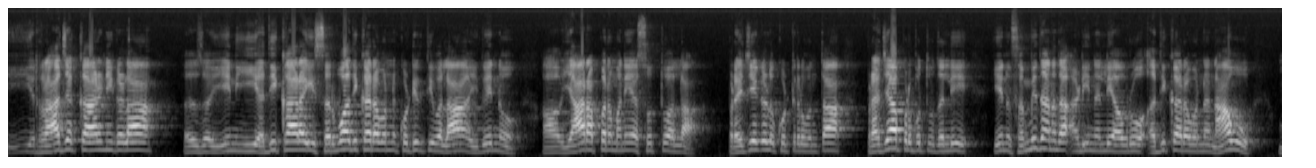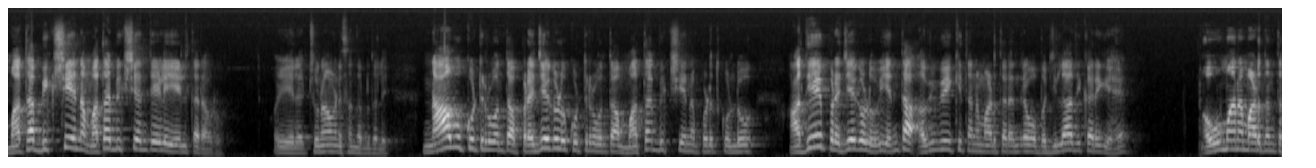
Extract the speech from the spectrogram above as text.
ಈ ರಾಜಕಾರಣಿಗಳ, ಏನು ಈ ಅಧಿಕಾರ, ಈ ಸರ್ವಾಧಿಕಾರವನ್ನು ಕೊಟ್ಟಿರ್ತೀವಲ್ಲ, ಇದೇನು ಯಾರಪ್ಪನ ಮನೆಯ ಸೊತ್ತು ಅಲ್ಲ. ಪ್ರಜೆಗಳು ಕೊಟ್ಟಿರುವಂಥ ಪ್ರಜಾಪ್ರಭುತ್ವದಲ್ಲಿ ಏನು ಸಂವಿಧಾನದ ಅಡಿನಲ್ಲಿ ಅವರು ಅಧಿಕಾರವನ್ನು ನಾವು ಮತಭಿಕ್ಷೆಯನ್ನು ಮತಭಿಕ್ಷೆ ಅಂತೇಳಿ ಹೇಳ್ತಾರೆ ಅವರು. ಚುನಾವಣೆ ಸಂದರ್ಭದಲ್ಲಿ ನಾವು ಕೊಟ್ಟಿರುವಂಥ ಪ್ರಜೆಗಳು ಕೊಟ್ಟಿರುವಂಥ ಮತಭಿಕ್ಷೆಯನ್ನು ಪಡೆದುಕೊಂಡು ಅದೇ ಪ್ರಜೆಗಳು ಎಂಥ ಅವಿವೇಕಿತನ ಮಾಡ್ತಾರೆ ಅಂದರೆ ಒಬ್ಬ ಜಿಲ್ಲಾಧಿಕಾರಿಗೆ ಅವಮಾನ ಮಾಡಿದಂಥ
